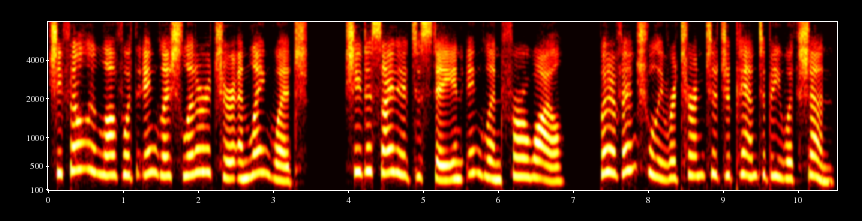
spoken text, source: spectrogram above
she fell in love with English literature and language. She decided to stay in England for a while, but eventually returned to Japan to be with Shen.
